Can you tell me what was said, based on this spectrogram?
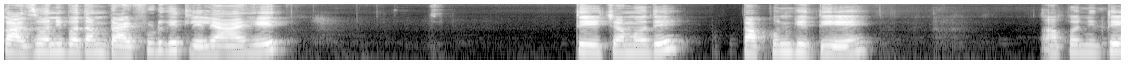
काजू आणि बदाम ड्रायफ्रूट घेतलेले आहेत. ते याच्यामध्ये टाकून घेते आपण इथे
